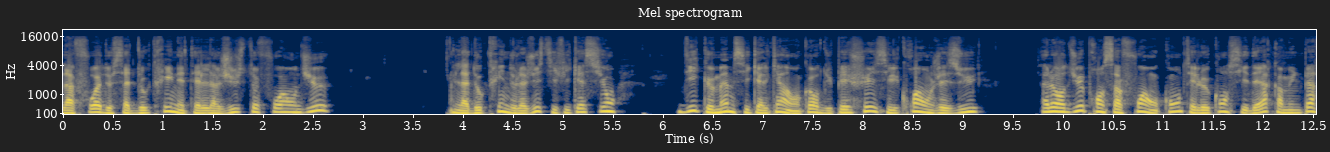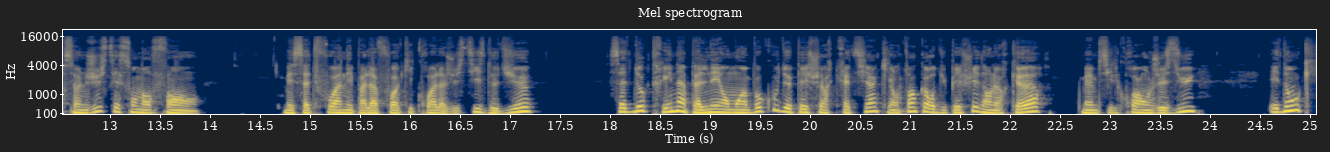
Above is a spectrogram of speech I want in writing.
La foi de cette doctrine est-elle la juste foi en Dieu? La doctrine de la justification dit que même si quelqu'un a encore du péché s'il croit en Jésus, alors Dieu prend sa foi en compte et le considère comme une personne juste et son enfant. Mais cette foi n'est pas la foi qui croit la justice de Dieu. Cette doctrine appelle néanmoins beaucoup de pécheurs chrétiens qui ont encore du péché dans leur cœur, même s'ils croient en Jésus, et donc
